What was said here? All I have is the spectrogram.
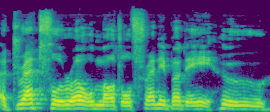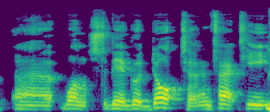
a dreadful role model for anybody who uh, wants to be a good doctor. In fact, he,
